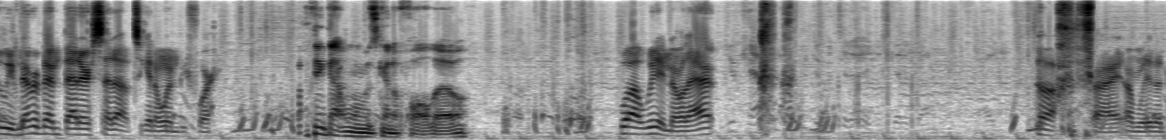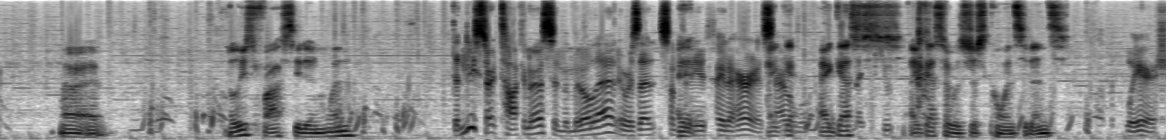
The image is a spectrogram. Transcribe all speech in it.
we've never been better set up to get a win before. I think that one was gonna fall though. Well, we didn't know that. You can. I would do it today. Just get it done. Ugh. All right, I'm leaving. Alright. At least Frosty didn't win. Didn't he start talking to us in the middle of that, or was that something I- he was saying to her? And it I, sounded I guess I guess it was just coincidence. weird.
